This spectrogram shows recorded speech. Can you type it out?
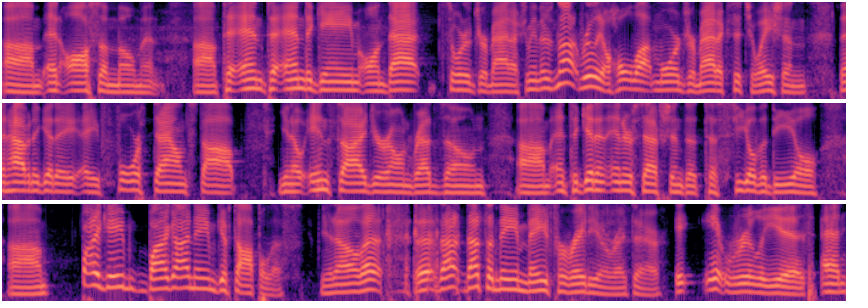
um, an awesome moment uh, to end to end a game on that sort of dramatics. I mean, there's not really a whole lot more dramatic situation than having to get a, a fourth down stop, you know, inside your own red zone, um, and to get an interception to, to seal the deal um, by a game by a guy named Giftopoulos. You know that, that that that's a name made for radio right there. It it really is, and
